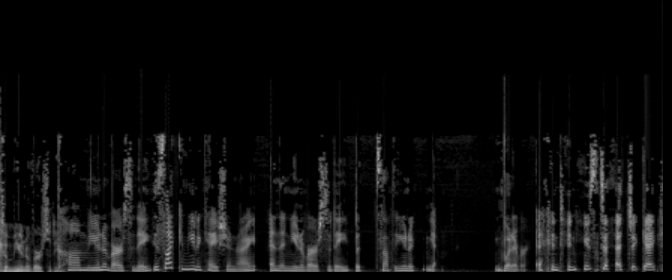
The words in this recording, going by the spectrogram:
Ryno. Communiversity. Come University. It's like communication, right? And then university, but it's not the uni. Yeah. Whatever. It continues to educate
